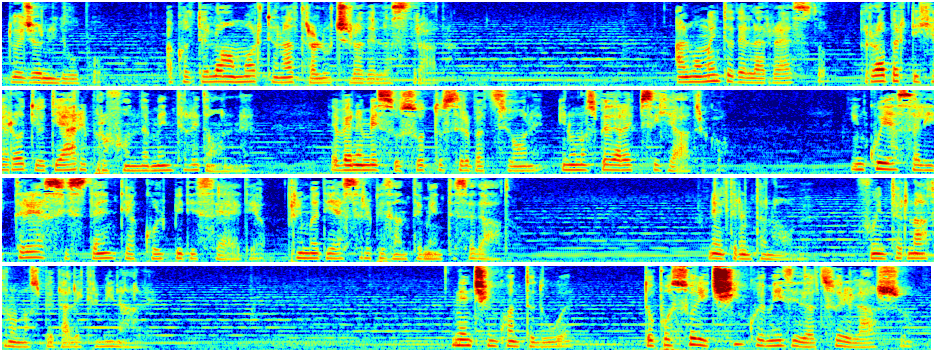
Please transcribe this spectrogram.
Due giorni dopo, accoltellò a morte un'altra lucciola della strada. Al momento dell'arresto, Robert dichiarò di odiare profondamente le donne e venne messo sotto osservazione in un ospedale psichiatrico, in cui assalì tre assistenti a colpi di sedia prima di essere pesantemente sedato. Nel 1939 fu internato in un ospedale criminale. Nel 1952, dopo soli cinque mesi dal suo rilascio,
